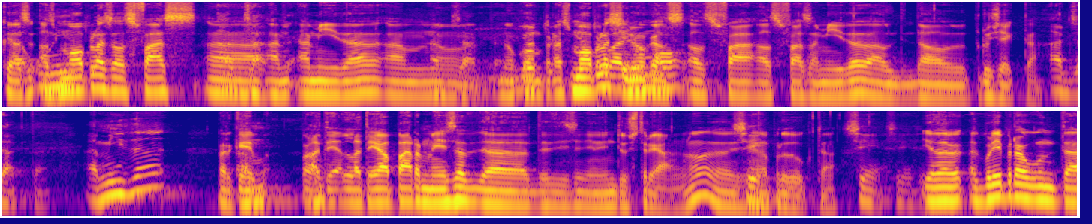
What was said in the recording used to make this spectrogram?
Que els, els mobles els fas uh, a, a mida, um, no, Exacte. no Jo- compres jo mobles, sinó que els, els, fa, els fas a mida del, del projecte. Exacte. A mida... Perquè amb- per la, te la teva part més de, de, de disseny industrial, no? de disseny Sí. del producte. Sí, sí, sí. I et volia preguntar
